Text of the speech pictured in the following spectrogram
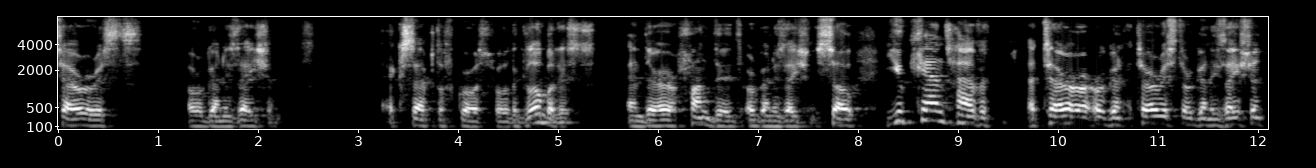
terrorist organizations, except, of course, for the globalists and their funded organizations. So you can't have a, a terror organ, terrorist organization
